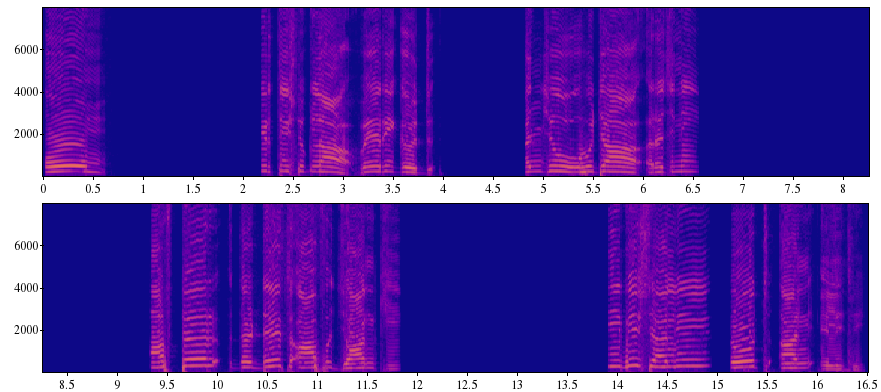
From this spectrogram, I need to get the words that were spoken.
Om, Kirti Shukla very good Anju, Huja, Rajni after the death of John की. Shelley wrote an elegy.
